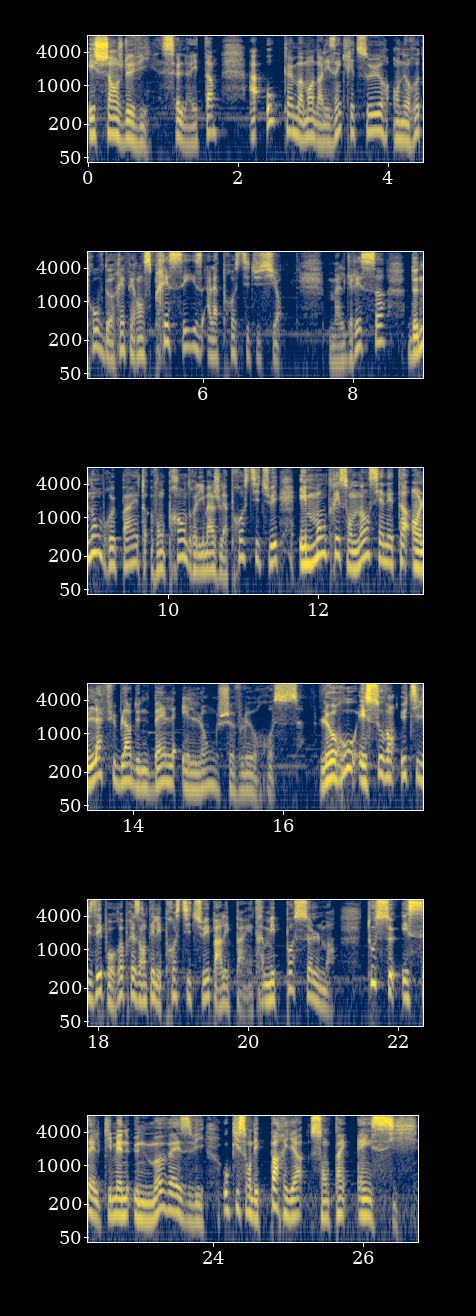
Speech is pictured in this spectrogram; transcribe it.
et change de vie. Cela étant, à aucun moment dans les Écritures on ne retrouve de référence précise à la prostitution. Malgré ça, de nombreux peintres vont prendre l'image de la prostituée et montrer son ancien état en l'affublant d'une belle et longue chevelure rousse. Le roux est souvent utilisé pour représenter les prostituées par les peintres, mais pas seulement. Tous ceux et celles qui mènent une mauvaise vie ou qui sont des parias sont peints ainsi.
